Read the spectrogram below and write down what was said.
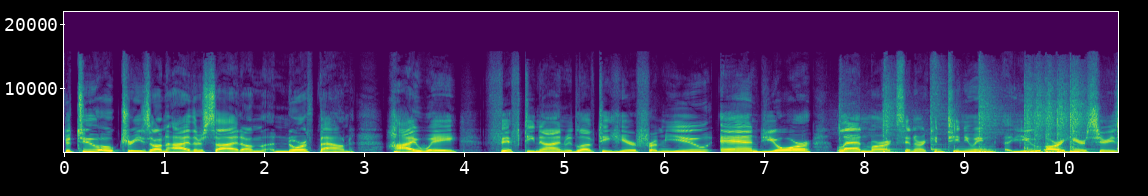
The two oak trees on either side on the northbound Highway 59. We'd love to hear from you and your landmarks in our continuing You Are Here series.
